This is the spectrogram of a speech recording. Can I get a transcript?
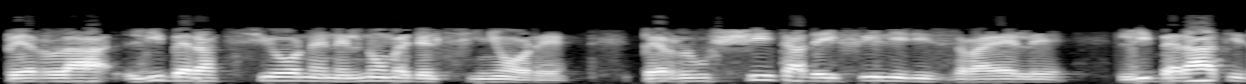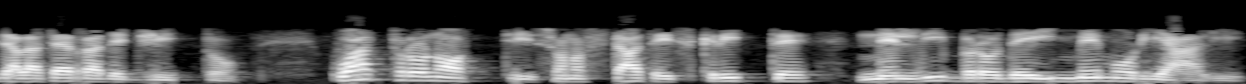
per la liberazione nel nome del Signore, per l'uscita dei figli di Israele liberati dalla terra d'Egitto. Quattro notti sono state iscritte nel libro dei memoriali.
